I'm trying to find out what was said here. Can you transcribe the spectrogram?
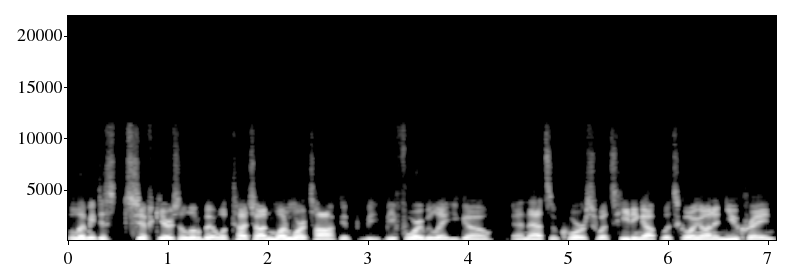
Well, let me just shift gears a little bit. We'll touch on one more topic before we let you go. And that's, of course, what's heating up, what's going on in Ukraine.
